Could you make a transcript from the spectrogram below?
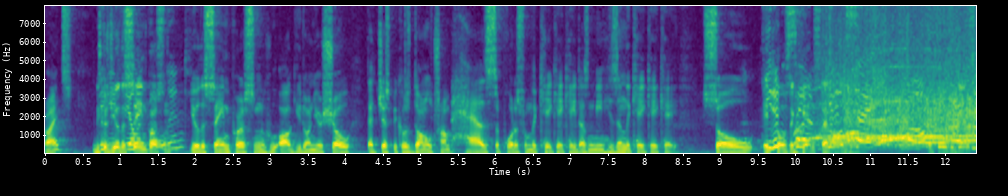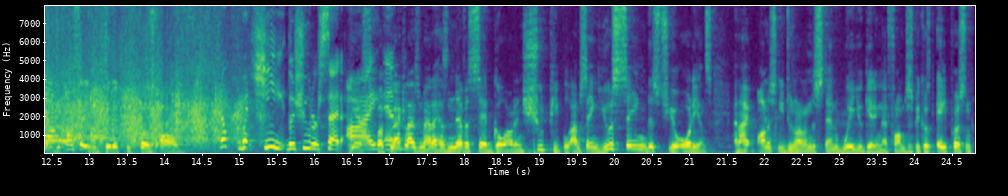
right? Because you you're the same person. You're the same person who argued on your show that just because Donald Trump has supporters from the KKK doesn't mean he's in the KKK. So He it goes against that argument. It goes against that. You can't say he did it because of. No, but he, the shooter, said, I Yes, but am. Black Lives Matter has never said go out and shoot people. I'm saying you're saying this to your audience, and I honestly do not understand where you're getting that from. Just because a person,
